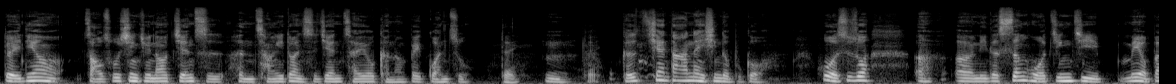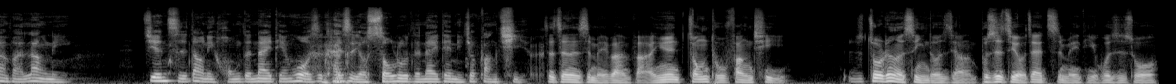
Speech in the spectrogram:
对，一定要找出兴趣，然后坚持很长一段时间，才有可能被关注。对，嗯对。可是现在大家耐心都不够，或者是说。呃呃，你的生活经济没有办法让你坚持到你红的那一天，或者是开始有收入的那一天，你就放弃了。这真的是没办法，因为中途放弃做任何事情都是这样，不是只有在自媒体或者是说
